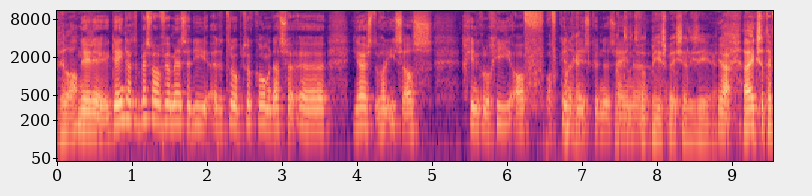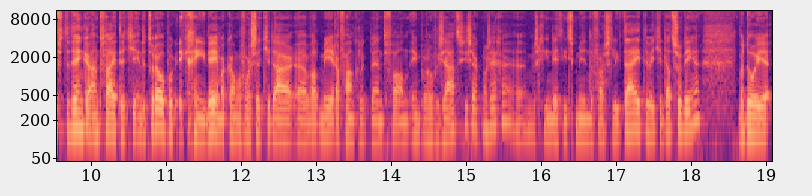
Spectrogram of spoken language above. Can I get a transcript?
Heel anders. Nee, nee. Ik denk dat er best wel veel mensen die uit de tropen terugkomen, dat ze eh, juist wel iets als gynaecologie of, of kindergeneeskunde Wat, zijn. wat, eh, wat meer specialiseren. Ja, Uh, ik zat even te denken aan het feit dat je in de tropen, ik heb geen idee, maar ik kan me voorstellen dat je daar eh, wat meer afhankelijk bent van improvisatie, zou ik maar zeggen. Eh, misschien net iets minder faciliteiten, weet je, dat soort dingen. Waardoor je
